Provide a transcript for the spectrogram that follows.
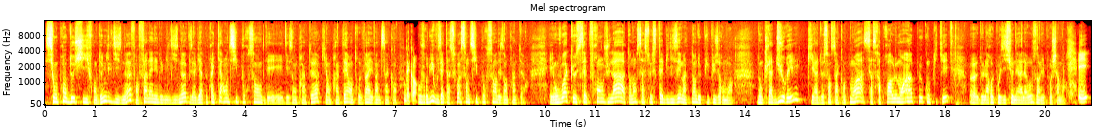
Si on prend deux chiffres, en 2019, en fin d'année 2019, vous aviez à peu près 46% des, des, emprunteurs qui empruntaient entre 20 et 25 ans. D'accord. Aujourd'hui, vous êtes à 66% des emprunteurs. Et on voit que cette frange-là a tendance à se stabiliser maintenant depuis plusieurs mois. Donc la durée, qui est à 250 mois, ça sera probablement un peu compliqué de la repositionner à la hausse dans les prochains mois. Et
